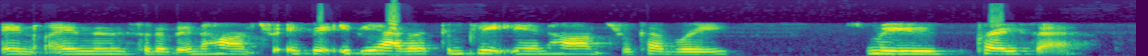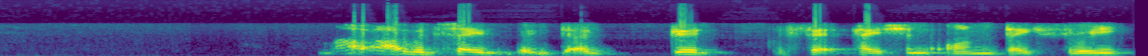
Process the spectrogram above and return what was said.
in in the sort of enhanced if it, if you have a completely enhanced recovery smooth process? I would say a good fit patient on day three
